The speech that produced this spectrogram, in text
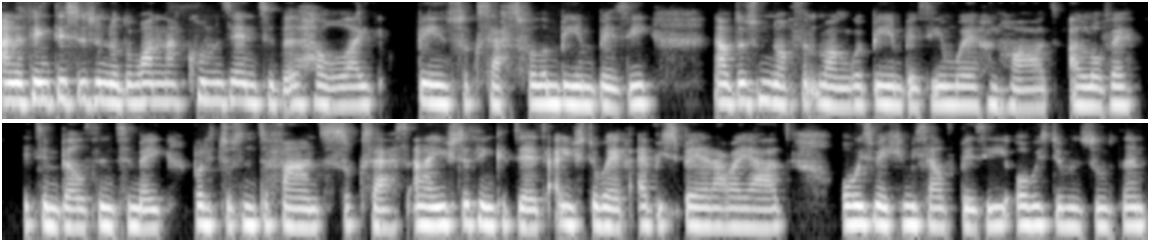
And I think this is another one that comes into the whole like being successful and being busy. Now, there's nothing wrong with being busy and working hard. I love it. It's inbuilt into me, but it doesn't define success. And I used to think it did. I used to work every spare hour I had, always making myself busy, always doing something,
